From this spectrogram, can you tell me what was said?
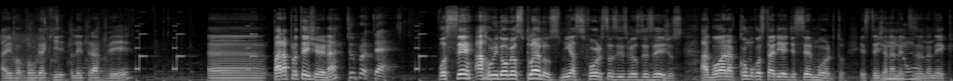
Aí, vamos ver aqui, letra V. Para proteger, né? To protect. Você arruinou meus planos, minhas forças e meus desejos. Agora, como gostaria de ser morto? Esteja na Não. Metsunanek.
